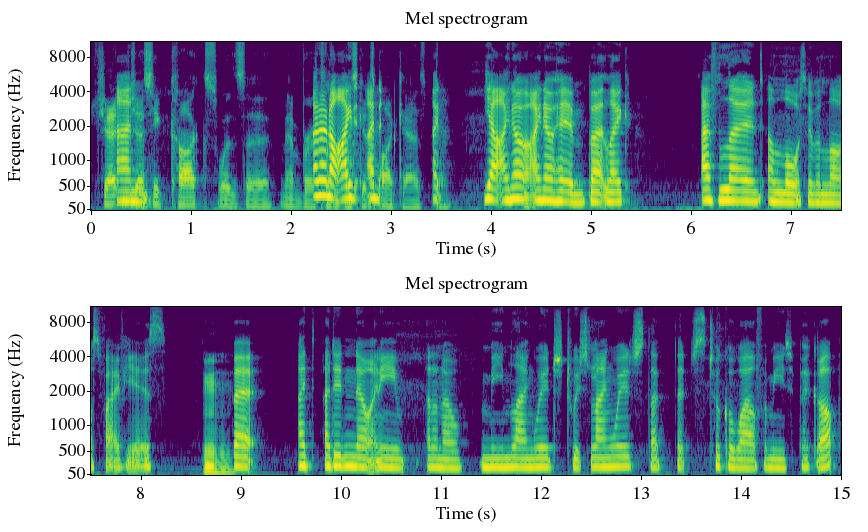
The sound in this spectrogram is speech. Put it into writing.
Je- and Jesse Cox was a member. Of I don't know. I, I, podcast. I, yeah, I know. I know him, but like, I've learned a lot over the last five years. Mm-hmm. But I, I didn't know any. I don't know meme language, Twitch language. That that just took a while for me to pick up.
